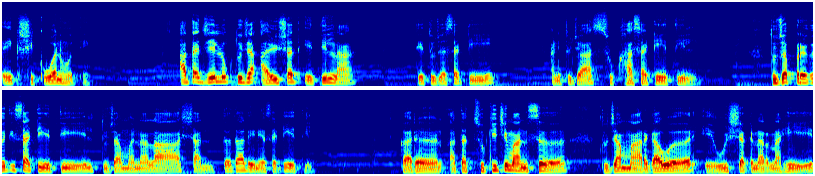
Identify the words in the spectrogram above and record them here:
एक शिकवण होते. आता जे लोक तुझ्या आयुष्यात येतील ना ते तुझ्यासाठी आणि तुझ्या सुखासाठी येतील. तुझ्या प्रगतीसाठी येतील तुझ्या मनाला शांतता देण्यासाठी येतील. कारण आता चुकीची माणसं तुझ्या मार्गावर येऊ शकणार नाहीत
